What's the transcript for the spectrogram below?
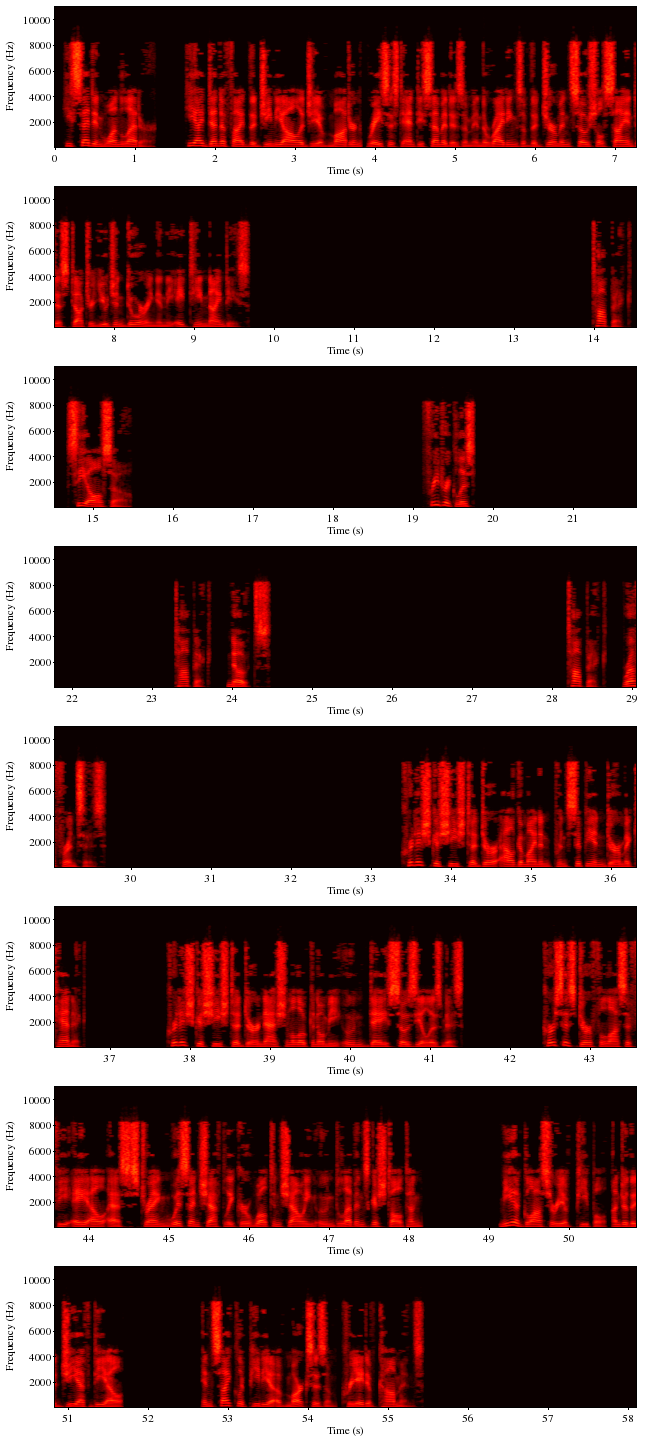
he said in one letter. He identified the genealogy of modern, racist antisemitism in the writings of the German social scientist Dr. Eugen Dühring in the 1890s. See also Friedrich List Notes References Kritische Geschichte der allgemeinen Prinzipien der Mechanik Kritische Geschichte der Nationalökonomie und des Sozialismus Cursus der Philosophie als streng wissenschaftlicher Weltanschauung und Lebensgestaltung Mia Glossary of People, under the GFDL Encyclopedia of Marxism Creative Commons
